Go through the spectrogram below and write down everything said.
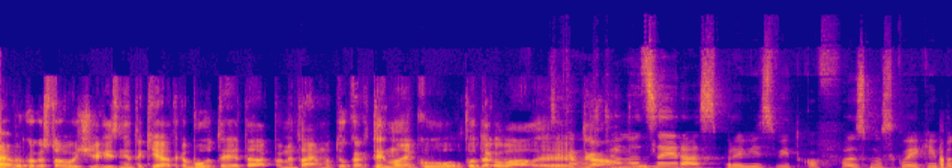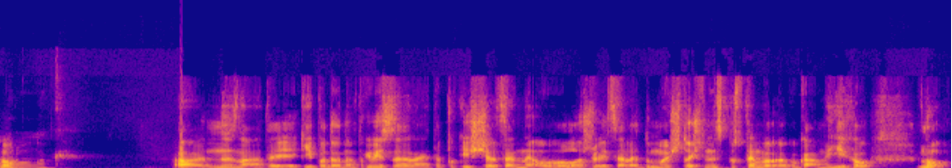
е, використовуючи різні такі атрибути. Так пам'ятаємо ту картину, яку подарували Цікаво, що на цей раз привіз Вітков з Москви, який Ну, подарунок. Не знати, який подарунок привіз. Знаєте, поки що це не оголошується, але думаю, що точно не з пустими руками їхав. Ну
